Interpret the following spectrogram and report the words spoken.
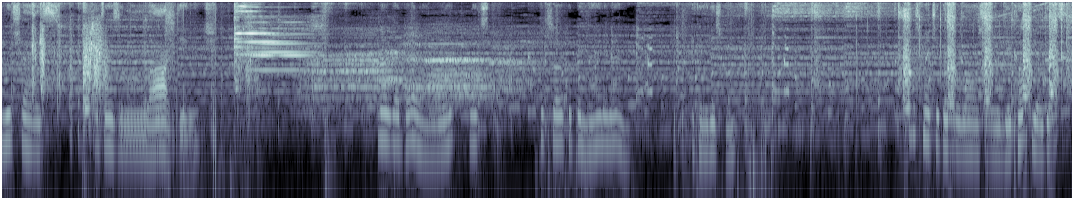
which has which does a lot of damage. Now we got the way. Let's let's start with the 9 and M. Okay, this one. This might take a little while so get comfy, I guess.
